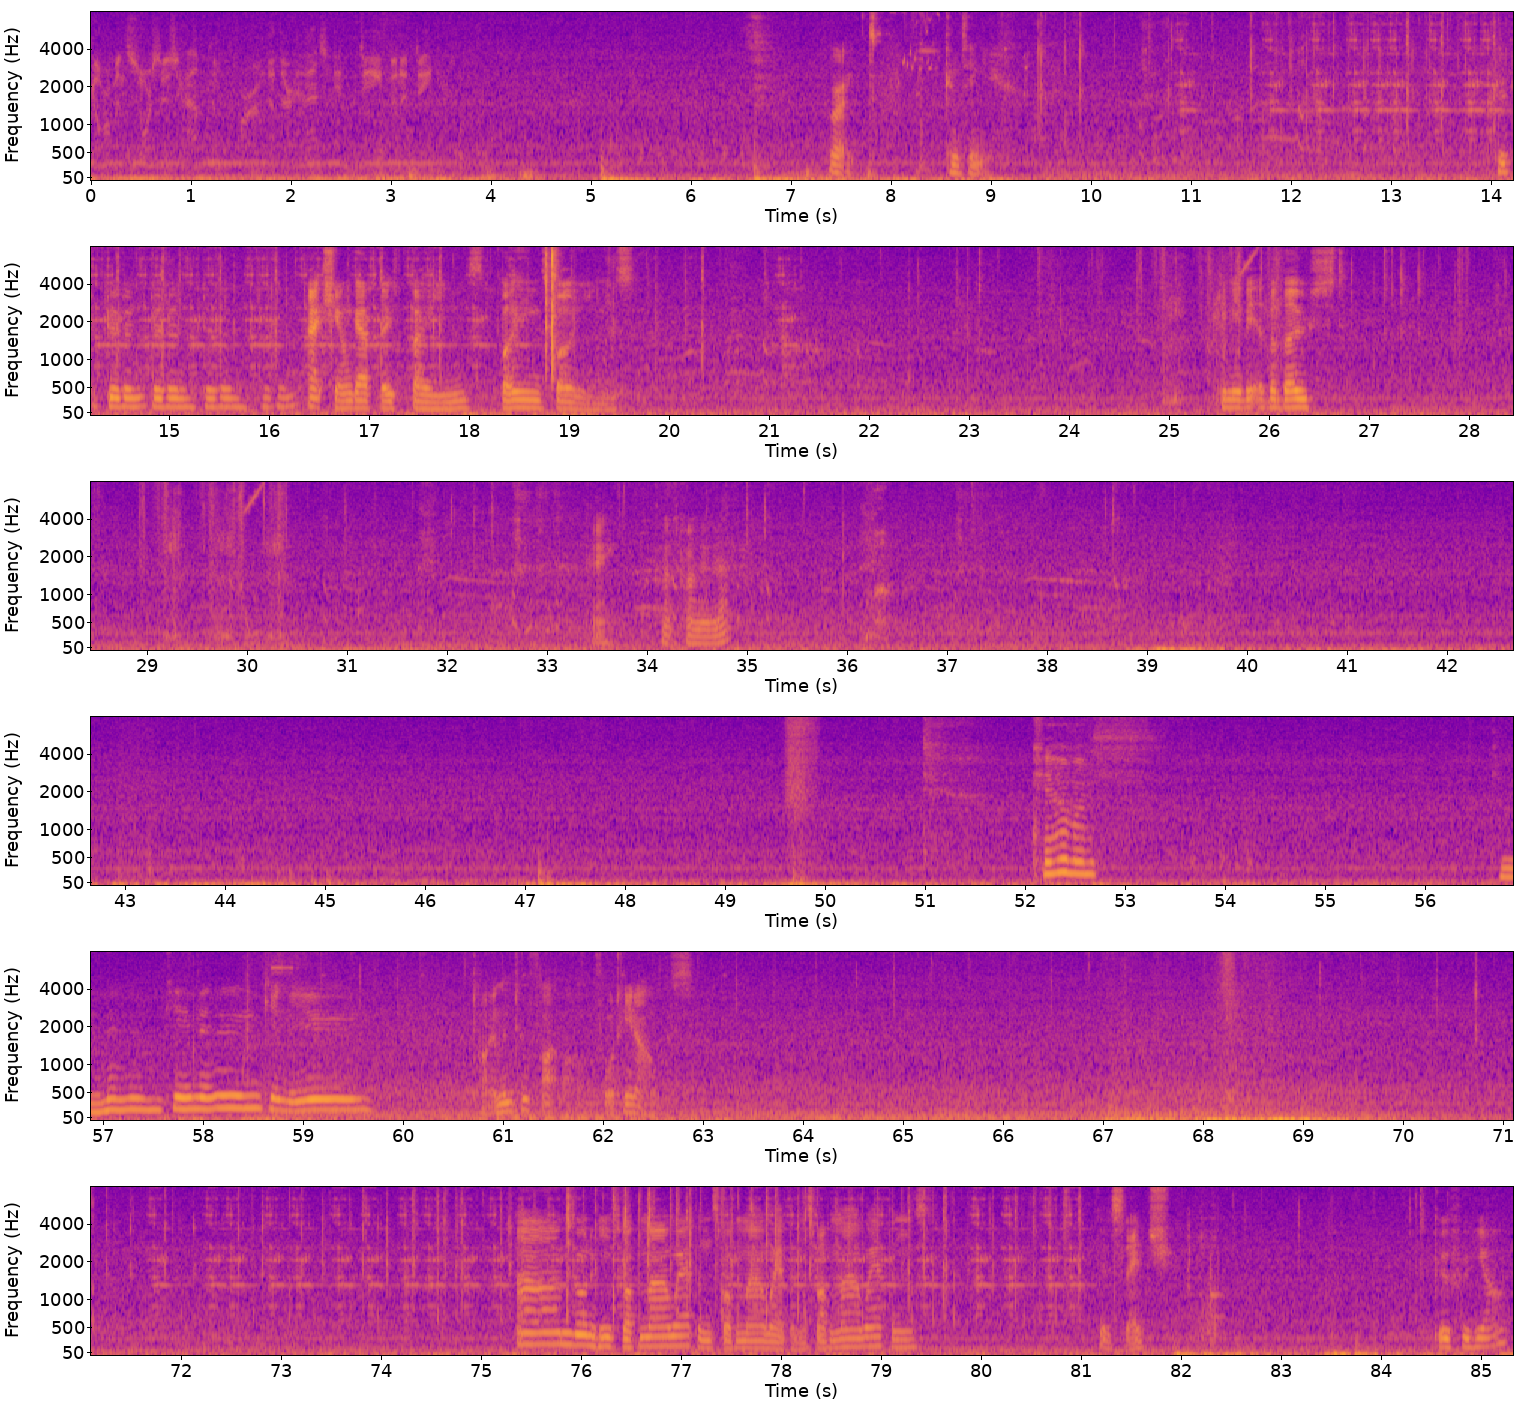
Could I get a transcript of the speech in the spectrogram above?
Government sources have confirmed that there has indeed been a dangerous Right. Continue. Actually, I'm gonna have those bones. Bones, bones. Give me a bit of a boost. Okay, can't climb over that. Come on. Come on, come on. Time until alarm, 14 hours. I'm gonna keep swapping my weapons, swapping my weapons, swapping my weapons. Get a sledge. Go through here. Ah.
